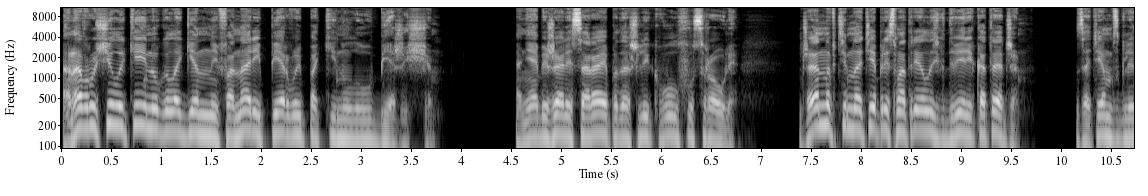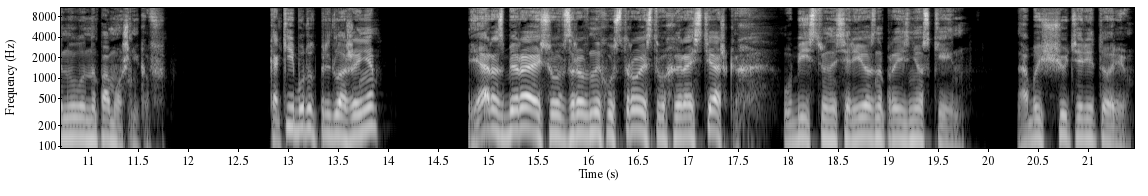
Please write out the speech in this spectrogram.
Она вручила Кейну галогенный фонарь и первой покинула убежище. Они обижали сарай и подошли к Вулфу с Роули. Дженна в темноте присмотрелась к двери коттеджа. Затем взглянула на помощников. «Какие будут предложения?» «Я разбираюсь во взрывных устройствах и растяжках», — убийственно серьезно произнес Кейн. «Обыщу территорию.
